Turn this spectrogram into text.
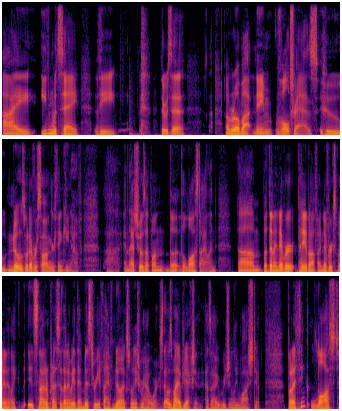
I even would say the there was a a robot named Voltraz who knows whatever song you're thinking of, uh, and that shows up on the the Lost Island. Um, but then I never pay it off. I never explain it. Like it's not impressive that I made that mystery if I have no explanation for how it works. That was my objection as I originally watched it. But I think Lost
